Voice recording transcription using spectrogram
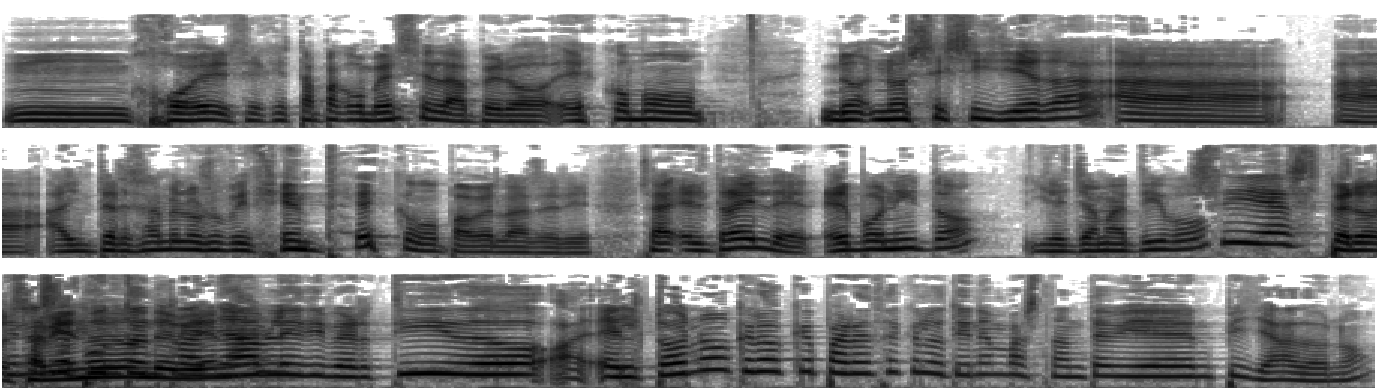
mm, joder, si es que está para comérsela, pero es como, no, no sé si llega a, a, a interesarme lo suficiente como para ver la serie. O sea, el tráiler es bonito y es llamativo, Sí, es, pero ese sabiendo de dónde entrañable viene, y divertido. El tono creo que parece que lo tienen bastante bien pillado, ¿no?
